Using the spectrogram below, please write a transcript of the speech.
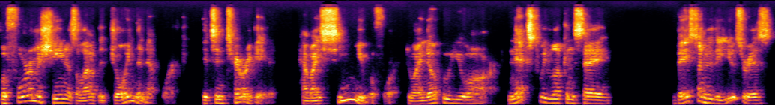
Before a machine is allowed to join the network, it's interrogated. Have I seen you before? Do I know who you are? Next, we look and say, based on who the user is,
